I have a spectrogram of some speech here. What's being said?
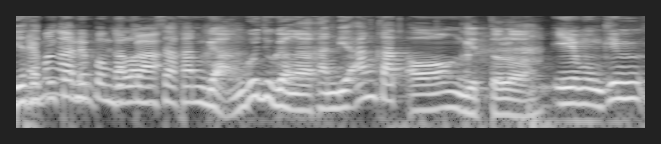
Ya tapi Emang kan ada pembuka- kalau misalkan ganggu juga nggak akan diangkat ong gitu loh. Iya mungkin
